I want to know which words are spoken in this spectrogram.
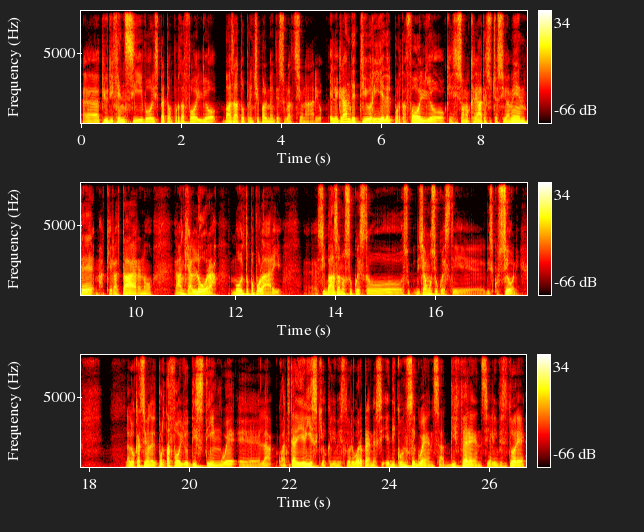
eh, più difensivo rispetto a un portafoglio basato principalmente sull'azionario. E le grandi teorie del portafoglio che si sono create successivamente, ma che in realtà erano anche allora molto popolari, eh, si basano su, questo, su, diciamo, su queste discussioni. La locazione del portafoglio distingue eh, la quantità di rischio che l'investitore vuole prendersi e di conseguenza differenzia l'investitore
